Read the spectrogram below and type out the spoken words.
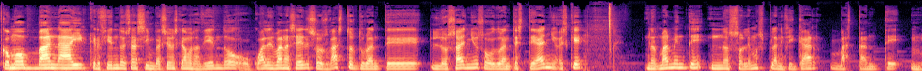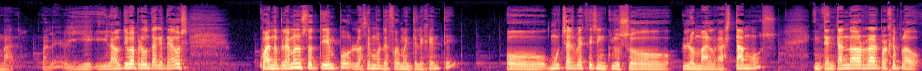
cómo van a ir creciendo esas inversiones que vamos haciendo o cuáles van a ser esos gastos durante los años o durante este año. Es que normalmente nos solemos planificar bastante mal, ¿vale? Y la última pregunta que te hago es, cuando empleamos nuestro tiempo, ¿lo hacemos de forma inteligente? o muchas veces incluso lo malgastamos intentando ahorrar, por ejemplo,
